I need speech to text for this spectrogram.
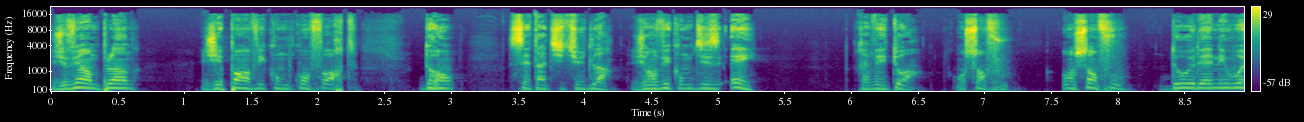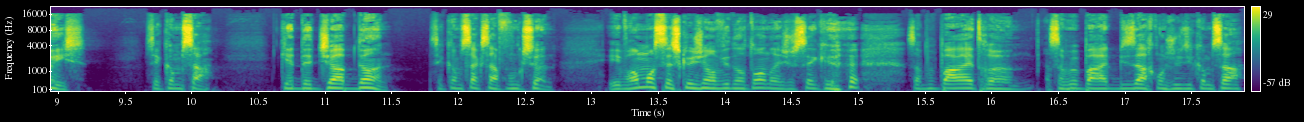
je viens à me plaindre, j'ai pas envie qu'on me conforte dans cette attitude-là. J'ai envie qu'on me dise, hey, réveille-toi. On s'en fout. On s'en fout. Do it anyways. C'est comme ça. Get the job done. C'est comme ça que ça fonctionne. Et vraiment, c'est ce que j'ai envie d'entendre. Et je sais que ça peut paraître, euh, ça peut paraître bizarre quand je le dis comme ça.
